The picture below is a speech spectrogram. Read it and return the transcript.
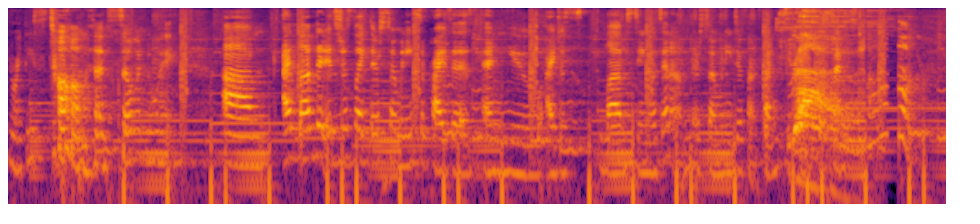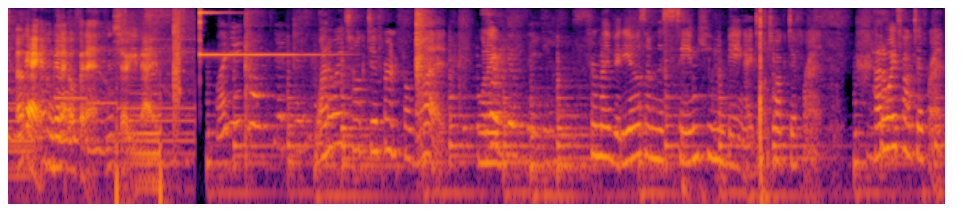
Northeast stop, that's so annoying. Um, I love that it's just like there's so many surprises and you, I just love seeing what's in them. There's so many different fun. Stop. Okay, I'm gonna open it and show you guys. Why do you different? Why do I talk different for what? When For I videos. for my videos, I'm the same human being. I don't talk different. How do I talk different?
